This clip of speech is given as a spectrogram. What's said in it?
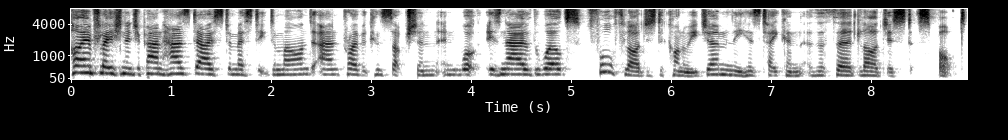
High inflation in Japan has doused domestic demand and private consumption in what is now the world's fourth largest economy. Germany has taken the third largest spot.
